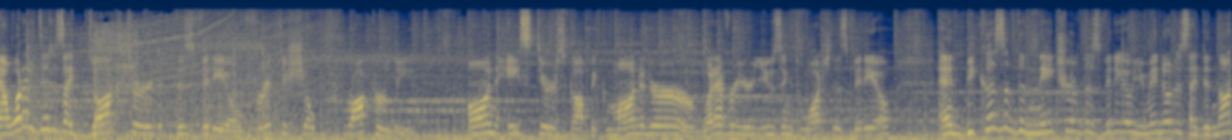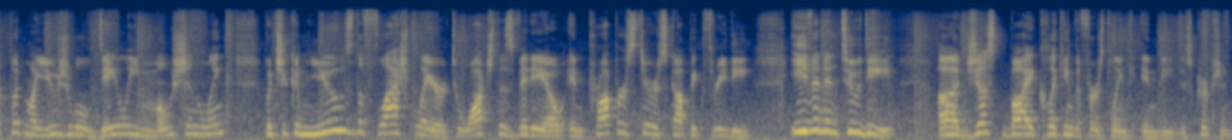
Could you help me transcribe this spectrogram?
Now what I did is I doctored this video for it to show properly on a stereoscopic monitor or whatever you're using to watch this video. And because of the nature of this video, you may notice I did not put my usual Dailymotion link, but you can use the Flash Player to watch this video in proper stereoscopic 3D, even in 2D, uh, just by clicking the first link in the description.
